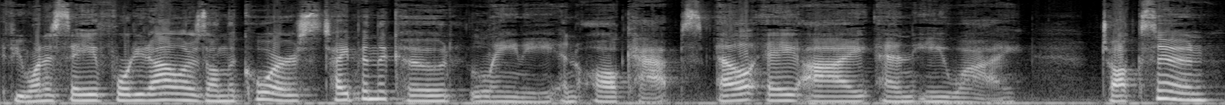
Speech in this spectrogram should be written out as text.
If you want to save $40 on the course, type in the code LAINEY in all caps L A I N E Y. Talk soon.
